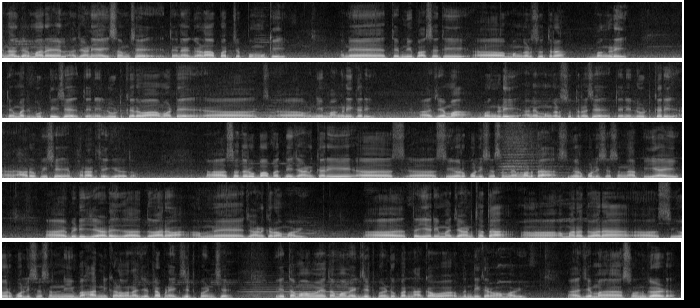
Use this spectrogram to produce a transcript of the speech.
એના ઘરમાં રહેલ અજાણ્યા ઈસમ છે તેને ગળા પર ચપ્પુ મૂકી અને તેમની પાસેથી મંગળસૂત્ર, બંગડી તેમજ બુટ્ટી છે તેની લૂંટ કરવા માટે ની માંગણી કરી. જેમાં બંગડી અને મંગળસૂત્ર છે તેની લૂંટ કરી અને આરોપી છે એ ફરાર થઈ ગયો હતો. સદરૂ બાબતની જાણકારી સિહોર પોલીસ સ્ટેશનને મળતા સિહોર પોલીસ સ્ટેશનના પીઆઈ બીડી જાડેજા દ્વારા અમને જાણ કરવામાં આવી. તૈયારીમાં જાણ થતાં અમારા દ્વારા સિહોર પોલીસ સ્ટેશનની બહાર નીકળવાના જેટલા પણ એક્ઝિટ પોઈન્ટ છે, એ તમામે તમામ એક્ઝિટ પોઈન્ટ ઉપર નાકાબંધી કરવામાં આવી. જેમાં સોનગઢ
